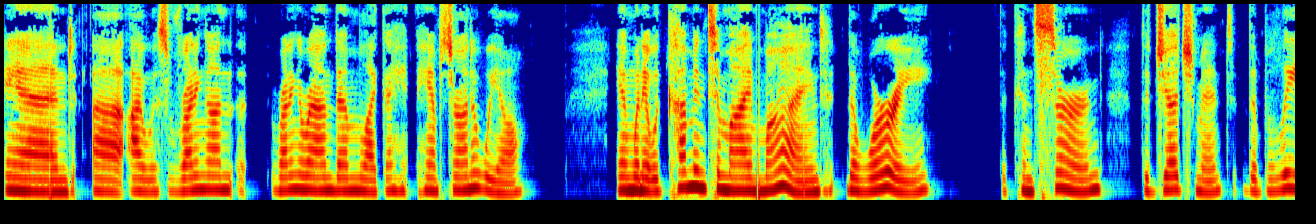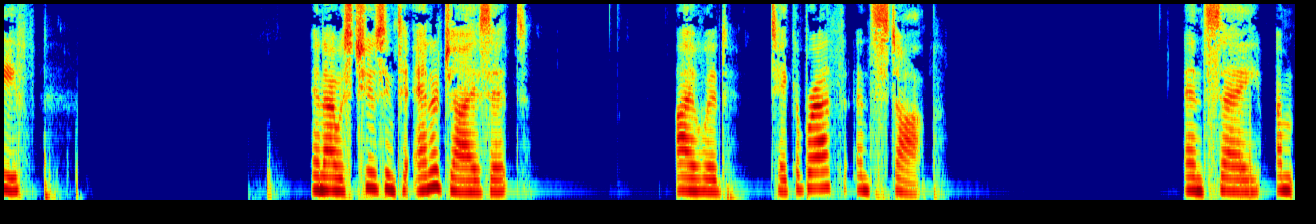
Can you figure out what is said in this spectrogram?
and uh, I was running on running around them like a hamster on a wheel. And when it would come into my mind, the worry, the concern, the judgment, the belief, and I was choosing to energize it, I would take a breath and stop and say, I'm,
